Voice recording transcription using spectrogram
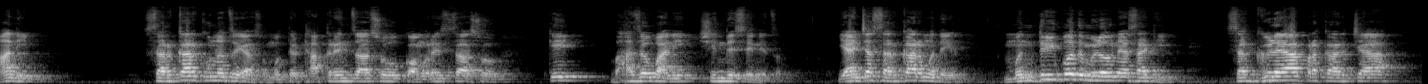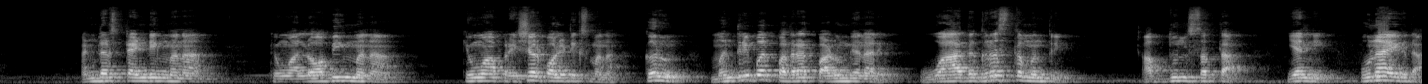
आणि सरकार कुणाचंही असो मग ते ठाकरेंचं असो काँग्रेसचं असो की भाजप आणि शिंदे सेनेचं यांच्या सरकारमध्ये मंत्रीपद मिळवण्यासाठी सगळ्या प्रकारच्या अंडरस्टँडिंग म्हणा किंवा लॉबिंग म्हणा किंवा प्रेशर पॉलिटिक्स म्हणा करून मंत्रीपद पदरात पाडून घेणारे वादग्रस्त मंत्री अब्दुल सत्ता यांनी पुन्हा एकदा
